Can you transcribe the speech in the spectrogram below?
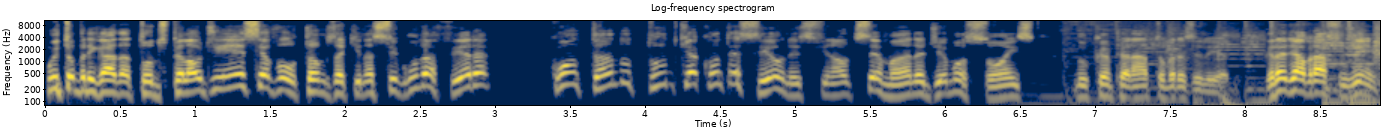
Muito obrigado a todos pela audiência. Voltamos aqui na segunda-feira contando tudo o que aconteceu nesse final de semana de emoções no Campeonato Brasileiro. Grande abraço, gente.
